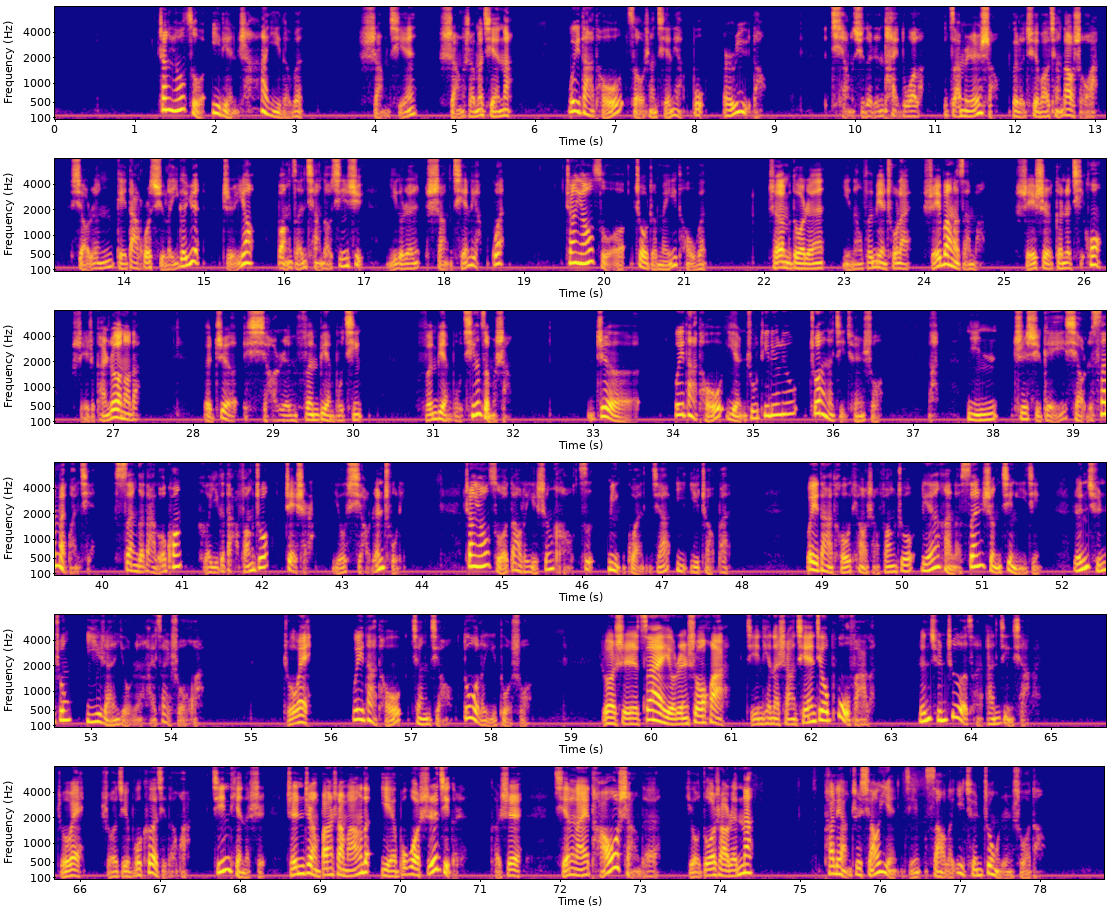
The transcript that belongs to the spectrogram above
张瑶佐一脸诧异地问：“赏钱？赏什么钱呢？”魏大头走上前两步，耳语道：“抢婿的人太多了，咱们人少，为了确保抢到手啊，小人给大伙许了一个愿，只要帮咱抢到新婿。”一个人赏钱两贯。张瑶佐皱着眉头问：“这么多人，你能分辨出来谁帮了咱忙，谁是跟着起哄，谁是看热闹的？”“呃，这小人分辨不清。分辨不清怎么赏？”这魏大头眼珠滴溜溜转了几圈，说：“啊，您只许给小人三百块钱，三个大箩筐和一个大方桌，这事儿啊由小人处理。”张瑶佐道了一声“好”字，命管家一一照办。魏大头跳上方桌，连喊了三声“静一静”。人群中依然有人还在说话。诸位，魏大头将脚跺了一跺，说：“若是再有人说话，今天的赏钱就不发了。”人群这才安静下来。诸位，说句不客气的话，今天的事，真正帮上忙的也不过十几个人，可是前来讨赏的。有多少人呢？他两只小眼睛扫了一圈众人，说道：“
